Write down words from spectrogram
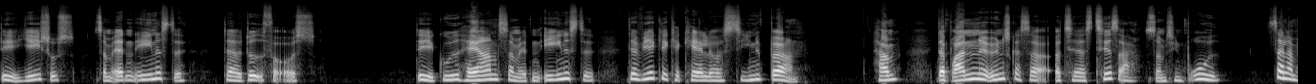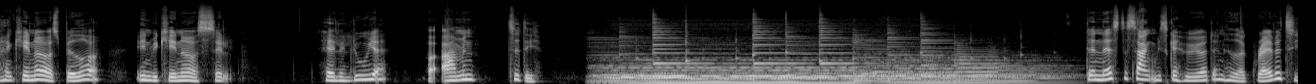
Det er Jesus, som er den eneste, der er død for os. Det er Gud Herren, som er den eneste, der virkelig kan kalde os sine børn. Ham, der brændende ønsker sig at tage os til sig som sin brud, selvom han kender os bedre, end vi kender os selv. Halleluja og amen til det. Den næste sang, vi skal høre, den hedder Gravity,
